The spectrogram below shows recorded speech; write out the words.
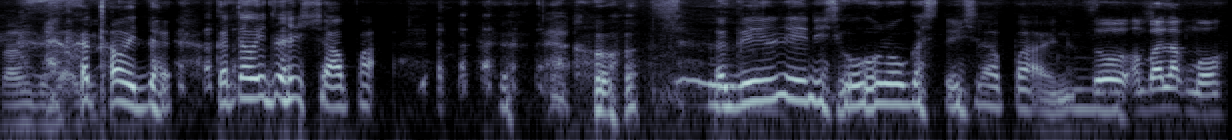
Katawid na, katawid na yung sapa. Naglilinis, huhurugas na yung sapa. Ay, nang, So, ang balak mo,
